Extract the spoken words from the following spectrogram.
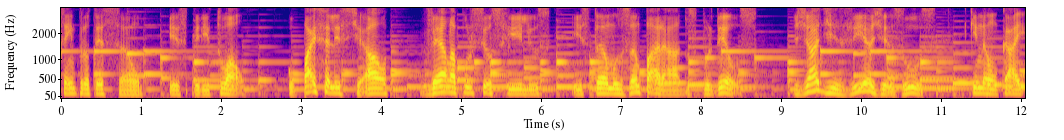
sem proteção espiritual. O Pai Celestial vela por seus filhos estamos amparados por Deus. Já dizia Jesus que não cai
